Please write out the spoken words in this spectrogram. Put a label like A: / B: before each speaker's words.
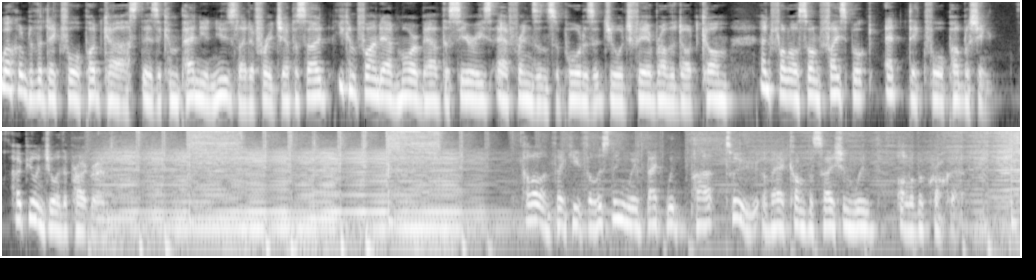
A: Welcome to the Dec4 podcast. There's a companion newsletter for each episode. You can find out more about the series, our friends and supporters at georgefairbrother.com, and follow us on Facebook at Dec4 Publishing. Hope you enjoy the program. Hello, and thank you for listening. We're back with part two of our conversation with Oliver Crocker.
